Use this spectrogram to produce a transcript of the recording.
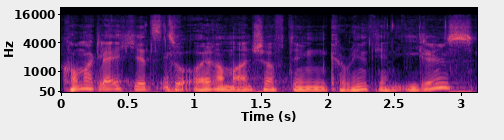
Kommen wir gleich jetzt zu eurer Mannschaft, den Corinthian Eagles.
